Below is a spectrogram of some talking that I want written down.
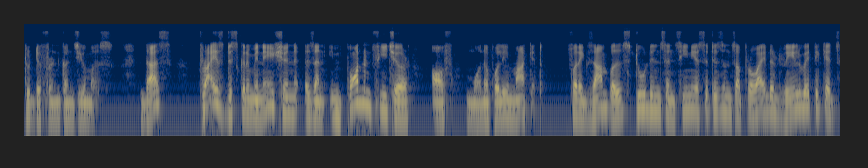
to different consumers. Thus, price discrimination is an important feature of monopoly market. For example, students and senior citizens are provided railway tickets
